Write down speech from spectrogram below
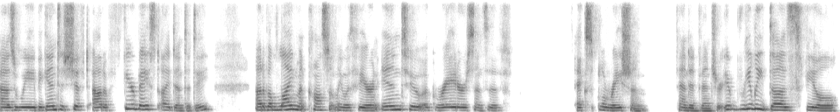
as we begin to shift out of fear based identity, out of alignment constantly with fear, and into a greater sense of exploration and adventure. It really does feel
